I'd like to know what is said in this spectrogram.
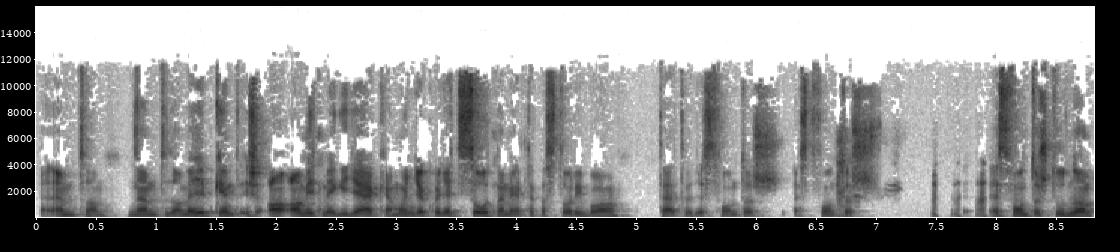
Nem tudom, nem tudom. Egyébként, és a, amit még így el kell mondjak, hogy egy szót nem értek a sztoriból, tehát, hogy ez fontos, ezt fontos ezt fontos tudnom.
